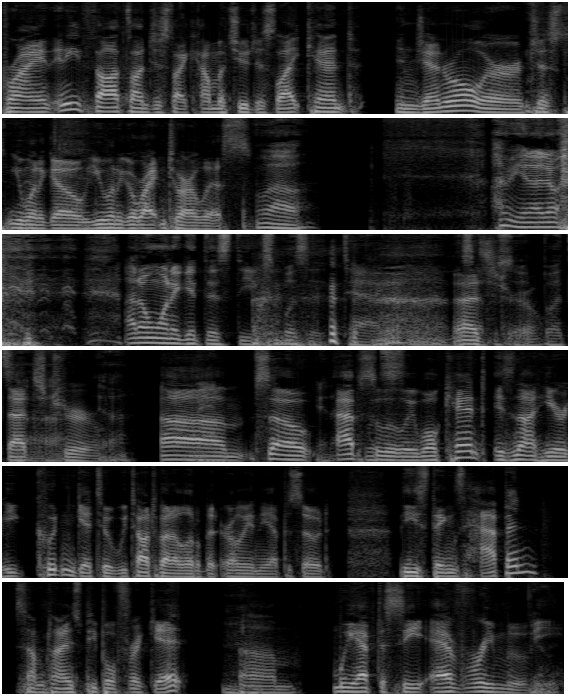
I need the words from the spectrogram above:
Brian, any thoughts on just like how much you dislike Kent in general, or just you want to go you want to go right into our lists? Well, I mean, I don't, I don't want to get this the explicit tag. this That's episode, true. But That's uh, true. Yeah. Um, so you know, absolutely. Well, Kent is not here. He couldn't get to it. We talked about it a little bit early in the episode. These things happen. Sometimes people forget. Mhm. Um, we have to see every movie.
